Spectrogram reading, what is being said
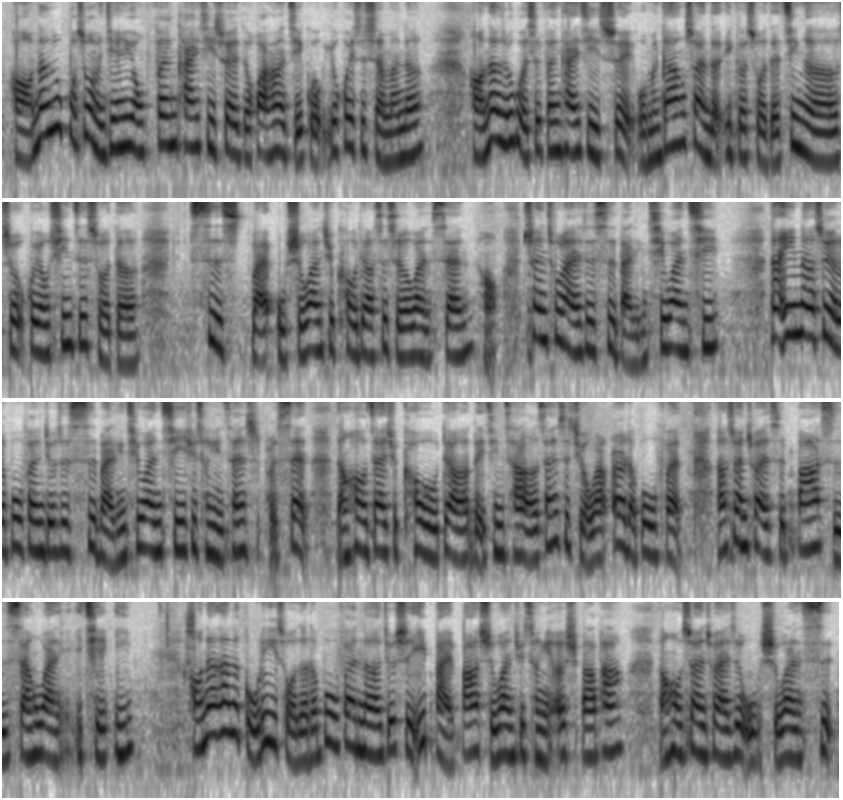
好，那如果说我们今天用分开计税的话，它的结果又会是什么呢？好，那如果是分开计税，我们刚刚算的一个所得净额是会用薪资所得四百五十万去扣掉四十二万三，好，算出来是四百零七万七。那应纳税额的部分就是四百零七万七去乘以三十 percent，然后再去扣掉累进差额三十九万二的部分，然后算出来是八十三万一千一。好，那它的股利所得的部分呢，就是一百八十万去乘以二十八趴，然后算出来是五十万四。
